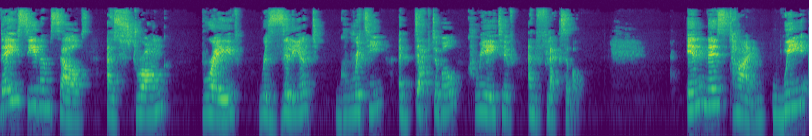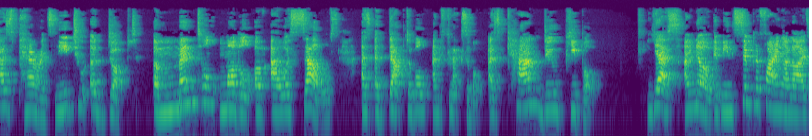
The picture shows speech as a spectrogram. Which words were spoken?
they see themselves as strong, brave, resilient, gritty, adaptable, creative, and flexible. In this time, we as parents need to adopt a mental model of ourselves as adaptable and flexible, as can do people. Yes, I know it means simplifying our lives.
